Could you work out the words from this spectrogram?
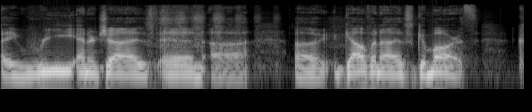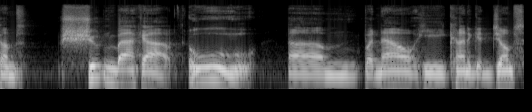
a re-energized and uh, uh, galvanized G'maarth comes shooting back out. Ooh. Um, but now he kind of get jumps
